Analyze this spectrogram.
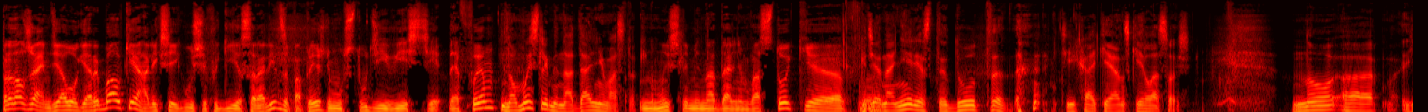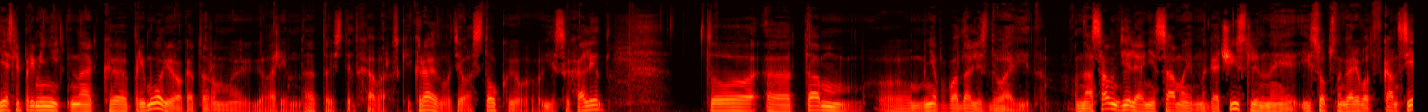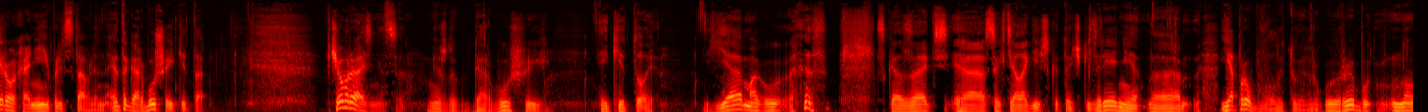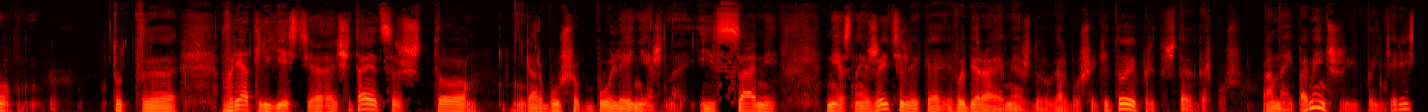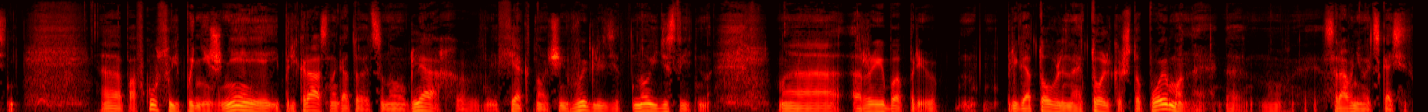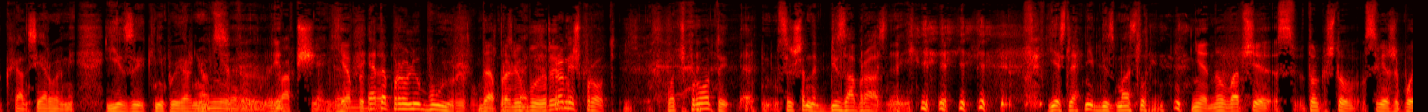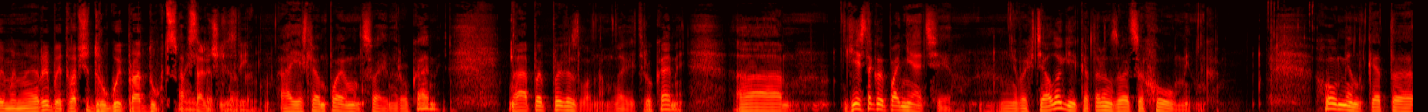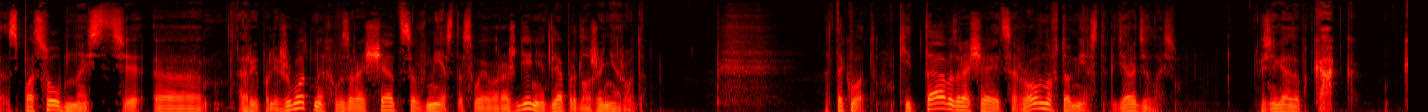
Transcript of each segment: Продолжаем диалоги о рыбалке. Алексей Гусев и Гия Саралидзе по-прежнему в студии Вести ФМ. Но мыслями на Дальнем Востоке. Мыслями на Дальнем Востоке. Где на нерест идут тихоокеанские лосось. Но э, если применительно к Приморью, о котором мы говорим, да, то есть это Хабаровский край, Владивосток и, Сахалин, то э, там э, мне попадались два вида – на самом деле они самые многочисленные, и, собственно говоря, вот в консервах они и представлены. Это горбуша и кита. В чем разница между горбушей и китой? Я могу сказать э, с их теологической точки зрения, э, я пробовал и ту, и другую рыбу, но тут э, вряд ли есть, считается, что горбуша более нежная. И сами местные жители, выбирая между горбушей и китой, предпочитают горбушу. Она и поменьше, и поинтереснее а, по вкусу и понежнее, и прекрасно готовится на углях, эффектно очень выглядит. Ну и действительно, а, рыба, приготовленная только что пойманная, да, ну, сравнивать с консервами язык не повернется Нет, э, вообще. Я да. бы, это да. про любую рыбу. Да, про сказать. любую рыбу. Кроме шпрот. Вот шпроты совершенно безобразные, если они без масла. Нет, ну вообще, только что свежепойманная рыба, это вообще другой продукт, с моей точки зрения. А если он пойман своими руками, повезло нам ловить руками. А, есть такое понятие в их теологии, которое называется хоуминг. Хоуминг – это способность э, рыб или животных возвращаться в место своего рождения для продолжения рода. Так вот, кита возвращается ровно в то место, где родилась. Возникает как?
